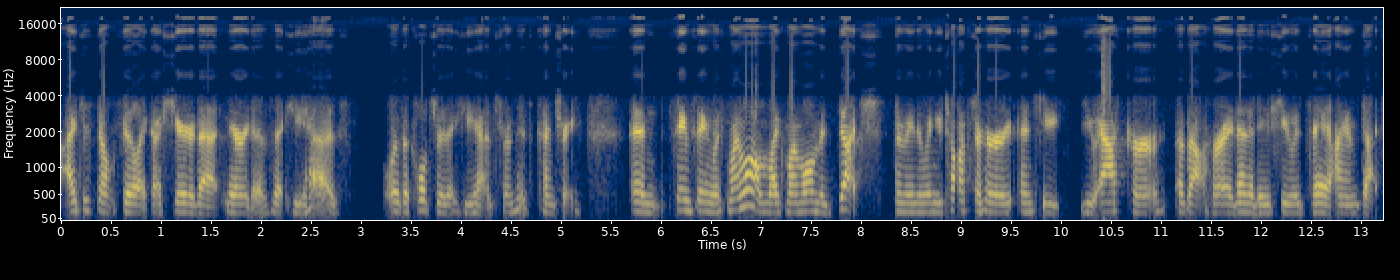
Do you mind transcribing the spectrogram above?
I just don't feel like I share that narrative that he has or the culture that he has from his country. And same thing with my mom. Like my mom is Dutch. I mean, when you talk to her and she you ask her about her identity, she would say, "I am Dutch,"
